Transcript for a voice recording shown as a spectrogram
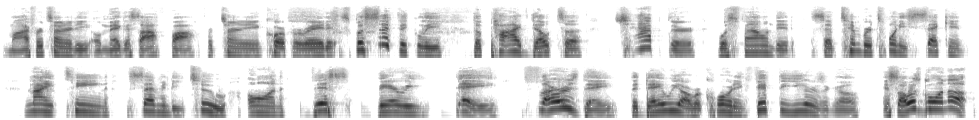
My fraternity, Omega Psi Phi Fraternity Incorporated, specifically the Pi Delta chapter was founded September 22nd, 1972 on this very day, Thursday, the day we are recording 50 years ago. And so it's going up.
